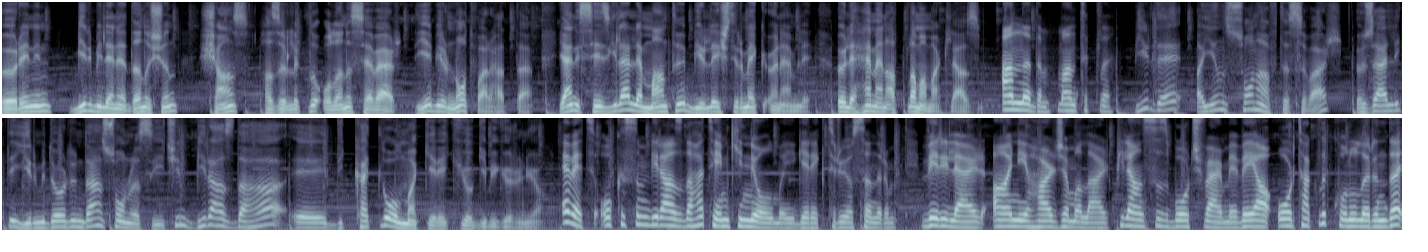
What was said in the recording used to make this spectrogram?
öğrenin, bir bilene danışın, şans hazırlıklı olanı sever diye bir not var hatta. Yani sezgilerle mantığı birleştirmek önemli. Öyle hemen atlamamak lazım. Anladım, mantıklı. Bir de ayın son haftası var. Özellikle 24'ünden sonrası için biraz daha e, dikkatli olmak gerekiyor gibi görünüyor. Evet, o kısım biraz daha temkinli olmayı gerektiriyor sanırım. Veriler, ani harcamalar, plansız borç verme veya ortaklık konularında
